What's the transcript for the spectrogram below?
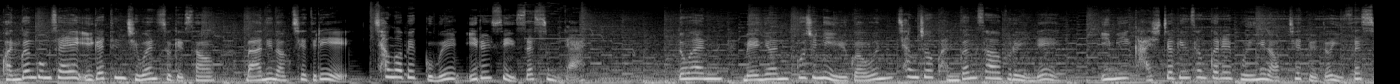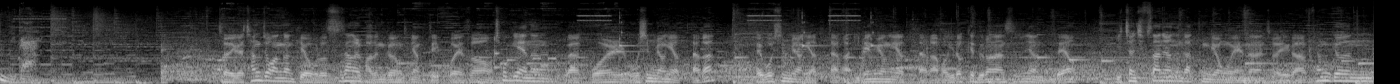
관광공사의 이 같은 지원 속에서 많은 업체들이 창업의 꿈을 이룰 수 있었습니다. 또한 매년 꾸준히 일궈온 창조 관광 사업으로 인해 이미 가시적인 성과를 보이는 업체들도 있었습니다. 저희가 창조관광 기업으로 수상을 받은 경력도 있고 해서 초기에는 막 월 50명이었다가 150명이었다가 200명이었다가 뭐 이렇게 늘어난 수준이었는데요. 2014년 같은 경우에는 저희가 평균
